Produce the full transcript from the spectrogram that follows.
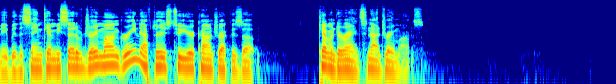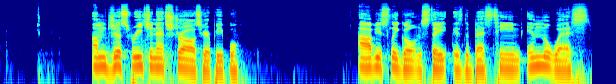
maybe the same can be said of Draymond Green after his two year contract is up. Kevin Durant's, not Draymond's. I'm just reaching at straws here, people. Obviously, Golden State is the best team in the West,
